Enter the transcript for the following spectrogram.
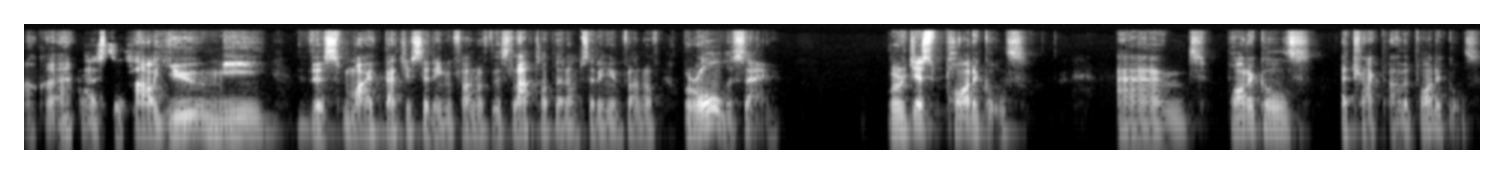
Okay. As to how you, me, this mic that you're sitting in front of, this laptop that I'm sitting in front of, we're all the same. We're just particles. And particles attract other particles.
